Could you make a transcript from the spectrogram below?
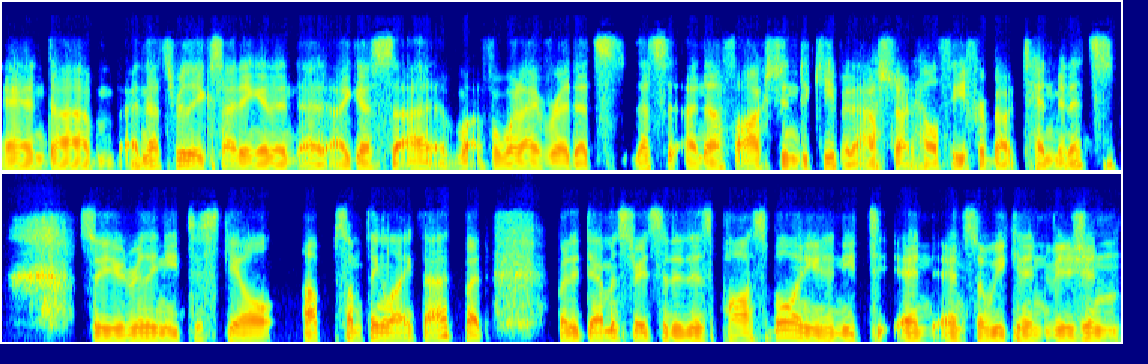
and um, and that's really exciting. And, and uh, I guess uh, for what I've read, that's that's enough oxygen to keep an astronaut healthy for about 10 minutes. So you really need to scale up something like that, but but it demonstrates that it is possible, and you need to and and so we can envision.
